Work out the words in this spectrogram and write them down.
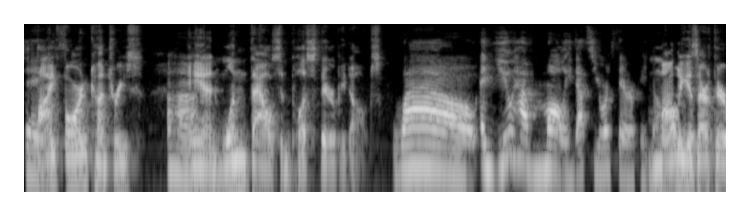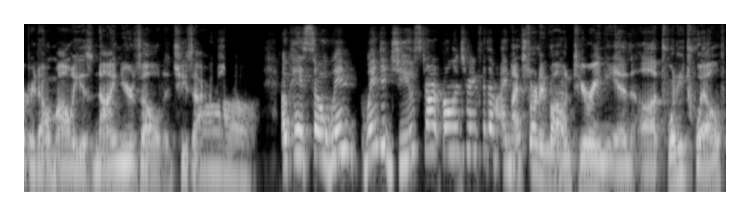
days. five foreign countries, Uh-huh. and 1,000 plus therapy dogs. Wow. And you have Molly. That's your therapy dog. Molly is our therapy dog. Molly is nine years old and she's ours. Oh. Okay, so when when did you start volunteering for them? I missed started volunteering in uh, 2012,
